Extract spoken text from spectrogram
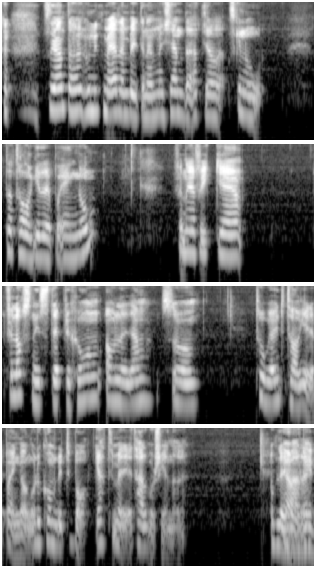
Så jag har inte hunnit med den biten än, men kände att jag ska nog ta tag i det på en gång. För när jag fick eh, förlossningsdepression av Liam så tog jag inte tag i det på en gång och då kom det tillbaka till mig ett halvår senare. och blir Ja, värre. det,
